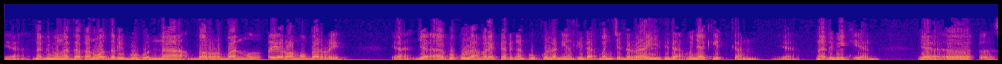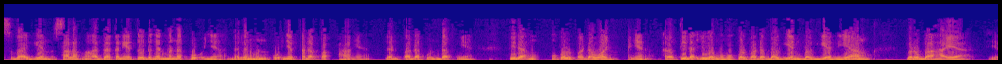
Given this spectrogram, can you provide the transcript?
Ya Nabi mengatakan wadribuhunna darban ghaira mubarrih. Ya pukullah mereka dengan pukulan yang tidak mencederai tidak menyakitkan. Ya nah demikian. Ya eh, sebagian salaf mengatakan itu dengan menepuknya dengan menepuknya pada pahanya dan pada pundaknya tidak memukul pada wajahnya. Atau tidak juga memukul pada bagian-bagian yang berbahaya. Ya,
